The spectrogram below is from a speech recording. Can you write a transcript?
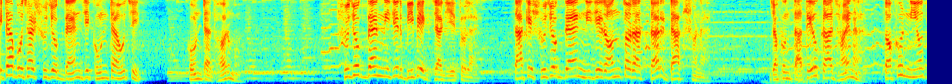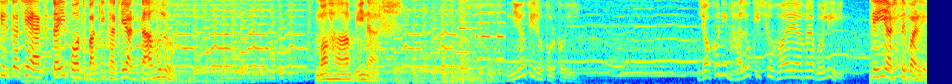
এটা বোঝার সুযোগ দেন যে কোনটা উচিত, কোনটা ধর্ম। সুযোগ দেন নিজের বিবেক জাগিয়ে তোলার। তাকে সুযোগ দেন নিজের অন্তরাত্মার ডাক শোনার। যখন তাতেও কাজ হয় না, তখন নিয়তির কাছে একটাই পথ বাকি থাকে, আর তা হল মহাবিনাশ। নিয়তির ওপর করি। যখনই ভালো কিছু হয়, আমরা বলি তেই আসতে পারে।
